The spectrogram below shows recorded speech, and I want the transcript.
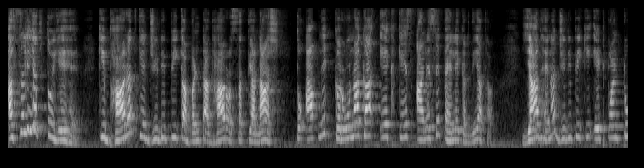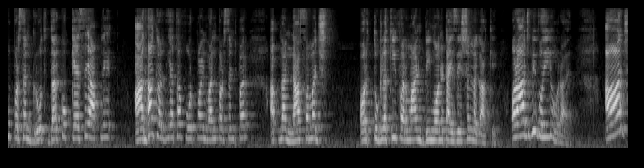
असलियत तो यह है कि भारत के जीडीपी का बंटाधार और सत्यानाश तो आपने कोरोना का एक केस आने से पहले कर दिया था। याद है ना जीडीपी की 8.2 परसेंट ग्रोथ दर को कैसे आपने आधा कर दिया था 4.1 परसेंट पर अपना नासमझ और तुगलकी फरमान डिमोनेटाइजेशन लगा के? और आज भी वही हो रहा है। आज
